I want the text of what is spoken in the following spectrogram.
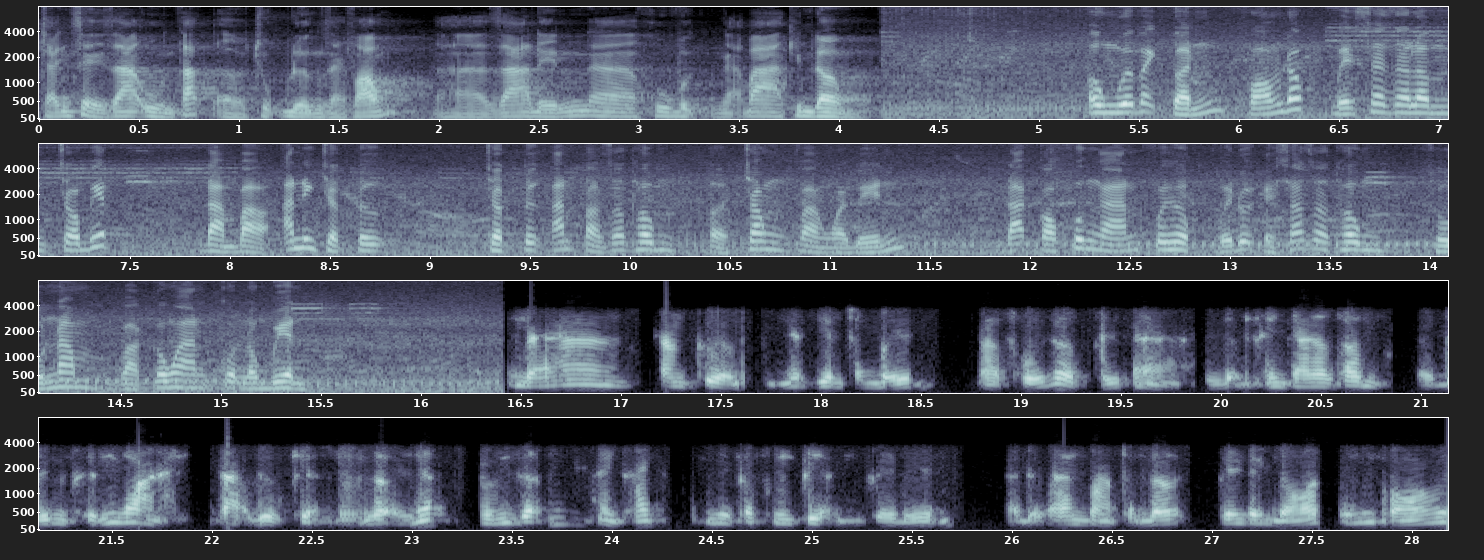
tránh xảy ra ùn tắc ở trục đường giải phóng à, ra đến à, khu vực ngã ba Kim Đồng. Ông Nguyễn Mạnh Tuấn, Phó Giám đốc bến xe Gia Lâm cho biết đảm bảo an ninh trật tự, trật tự an toàn giao thông ở trong và ngoài bến đã có phương án phối hợp với đội cảnh sát giao thông số 5 và công an quận Long Biên. Đã tăng cường nhân viên trong bến và phối hợp với cả lực lượng thanh tra giao thông ở bên phía ngoài tạo điều kiện thuận lợi nhất hướng dẫn hành khách như các phương tiện về bến là được an toàn thuận lợi. Bên cạnh đó cũng có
